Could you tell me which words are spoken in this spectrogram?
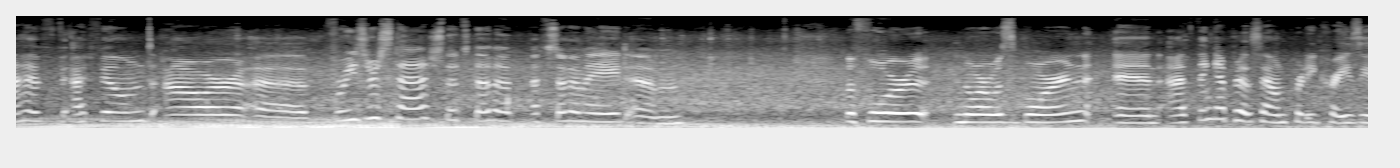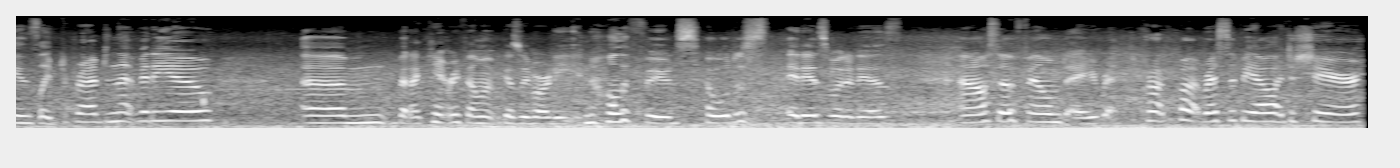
I have I filmed our uh, freezer stash, that stuff I, stuff I made um, before Nora was born, and I think I sound pretty crazy and sleep deprived in that video. Um, but I can't refilm it because we've already eaten all the food, so we'll just, it is what it is. And I also filmed a crock pot recipe I like to share,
